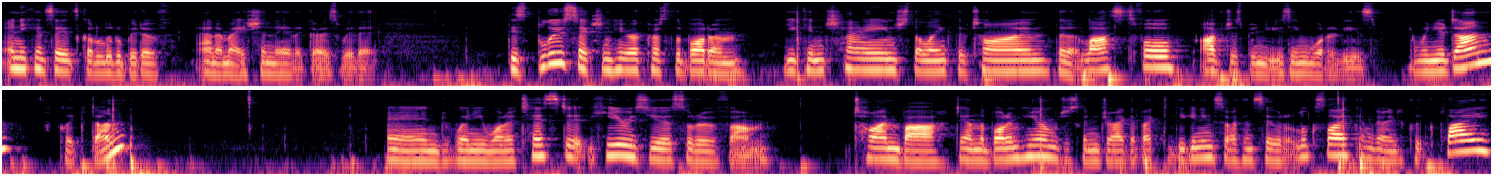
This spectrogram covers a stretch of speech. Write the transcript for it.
and you can see it's got a little bit of animation there that goes with it. This blue section here across the bottom, you can change the length of time that it lasts for. I've just been using what it is. And when you're done, click done. And when you want to test it, here is your sort of um, time bar down the bottom here. I'm just going to drag it back to the beginning so I can see what it looks like. I'm going to click play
